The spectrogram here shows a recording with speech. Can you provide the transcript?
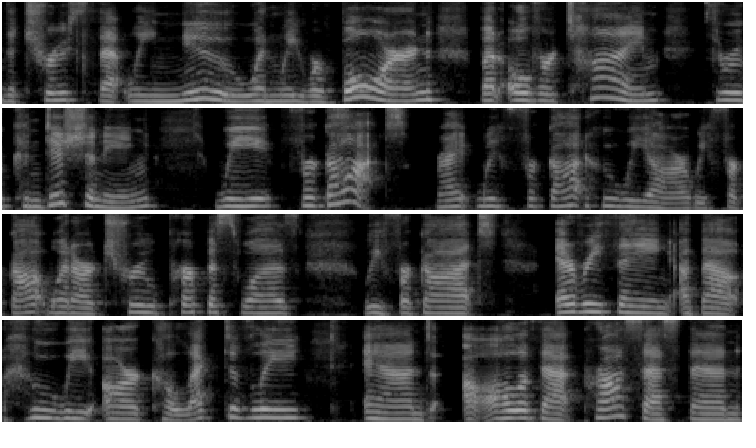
the truths that we knew when we were born, but over time, through conditioning, we forgot right? We forgot who we are. We forgot what our true purpose was. We forgot everything about who we are collectively. And all of that process then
